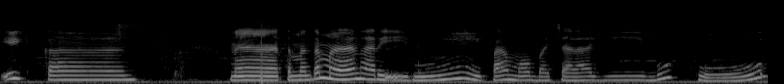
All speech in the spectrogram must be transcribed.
Ikan nah teman-teman hari ini Pak mau baca lagi buku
